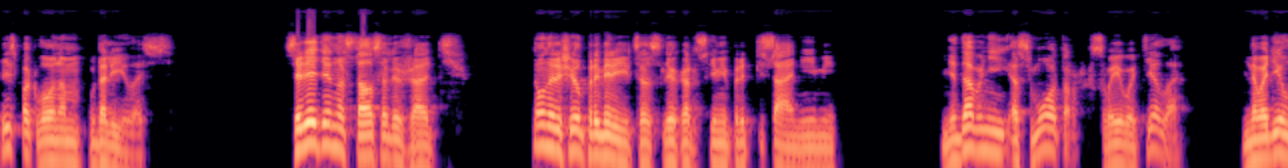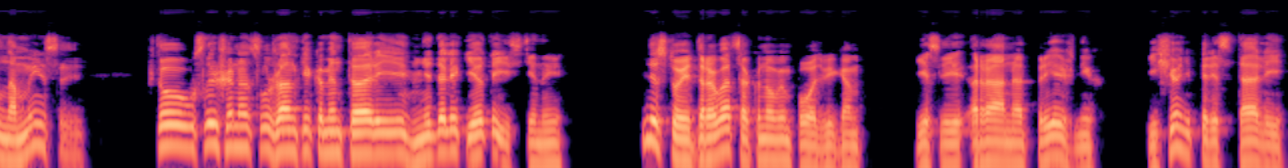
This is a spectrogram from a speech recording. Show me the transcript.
и с поклоном удалилась. Селедин остался лежать. Он решил примириться с лекарскими предписаниями Недавний осмотр своего тела наводил на мысль, что услышаны от служанки комментарии недалеки от истины. Не стоит рваться к новым подвигам, если раны от прежних еще не перестали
